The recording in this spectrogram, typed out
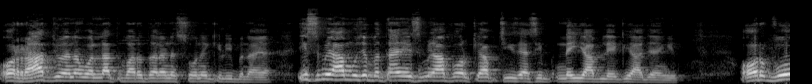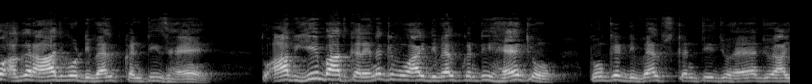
और रात जो है ना, वो अल्लाह तबार ने सोने के लिए बनाया इसमें आप मुझे बताएँ, इसमें आप और क्या चीज़ ऐसी नई आप लेके आ जाएँगे? और वो अगर आज वो डिवेल्प कंट्रीज़ हैं तो आप ये बात करें ना कि वो आज डिवेल्प कंट्री है क्यों? क्योंकि डिवेल्प कंट्री जो है, जो आज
